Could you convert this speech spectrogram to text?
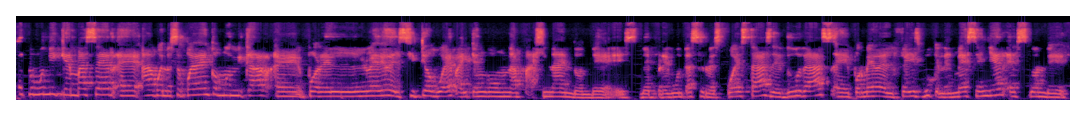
se comuniquen. Va a ser, eh, ah, bueno, se pueden comunicar eh, por el medio del sitio web. Ahí tengo una página en donde es de preguntas y respuestas, de dudas, eh, por medio del Facebook, en el Messenger, es donde,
